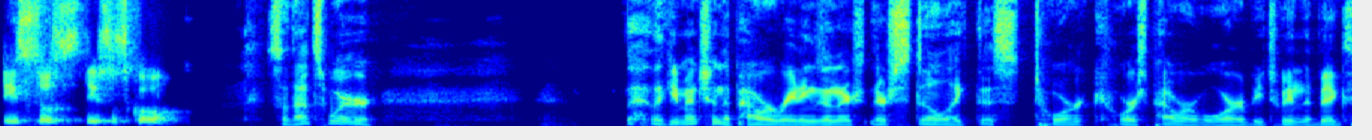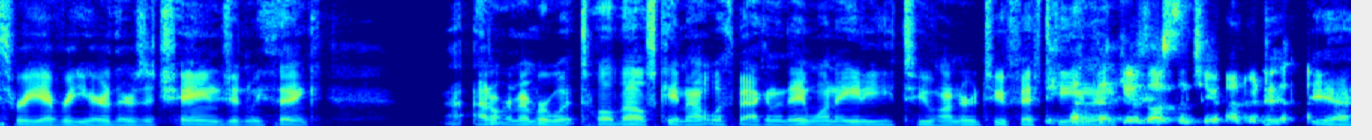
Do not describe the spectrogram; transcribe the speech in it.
diesel's diesel's cool. So that's where like you mentioned the power ratings and there's there's still like this torque horsepower war between the big three every year. There's a change and we think I don't remember what 12 valves came out with back in the day 180, 200, 215. I think it was less than 200. yeah.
